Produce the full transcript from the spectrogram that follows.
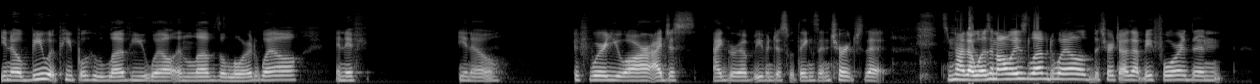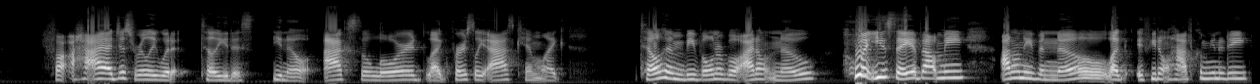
you know, be with people who love you well and love the Lord well. And if, you know, if where you are, I just, I grew up even just with things in church that sometimes I wasn't always loved well, the church I was at before, then I just really would tell you to, you know, ask the Lord, like personally ask Him, like, tell Him, be vulnerable. I don't know what you say about me. I don't even know. Like, if you don't have community,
